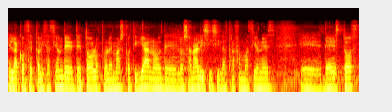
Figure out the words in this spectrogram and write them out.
la conceptualización de, todos los problemas cotidianos de los análisis y las transformaciones eh, de estos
